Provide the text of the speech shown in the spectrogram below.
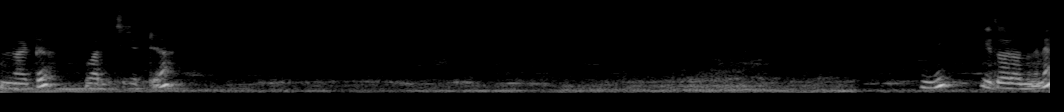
നന്നായിട്ട് വലിച്ചു ചുറ്റുക. ഇനി ഇതോരോന്നിങ്ങനെ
